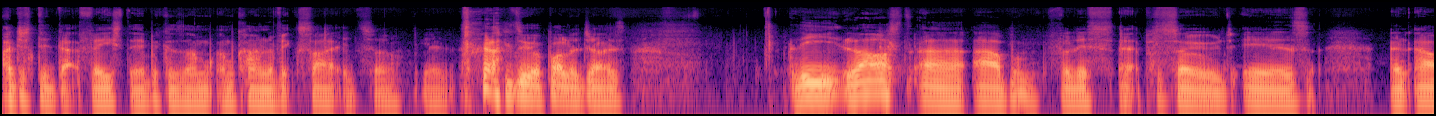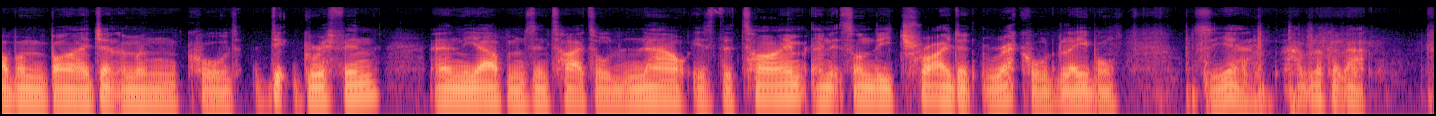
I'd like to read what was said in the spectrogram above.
I just did that face there because I'm I'm kind of excited. So yeah, I do apologise. The last uh, album for this episode is an album by a gentleman called Dick Griffin, and the album's entitled "Now Is the Time," and it's on the Trident record label. So yeah, have a look at that. I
